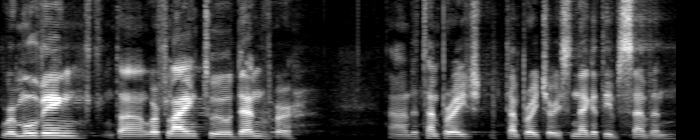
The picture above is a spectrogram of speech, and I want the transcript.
We're moving, we're flying to Denver. Uh, the temperature, temperature is negative seven.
